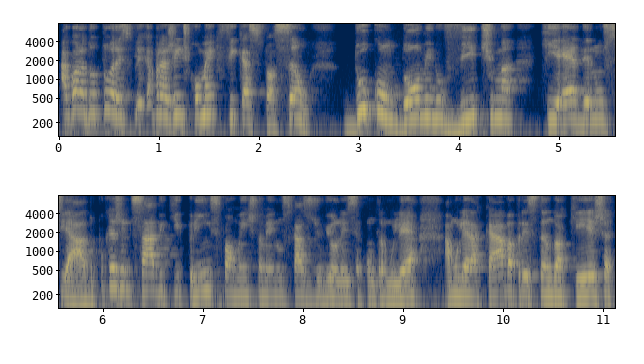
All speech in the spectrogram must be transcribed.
Agora, doutora, explica para a gente como é que fica a situação do condômino vítima que é denunciado. Porque a gente sabe que, principalmente também nos casos de violência contra a mulher, a mulher acaba prestando a queixa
